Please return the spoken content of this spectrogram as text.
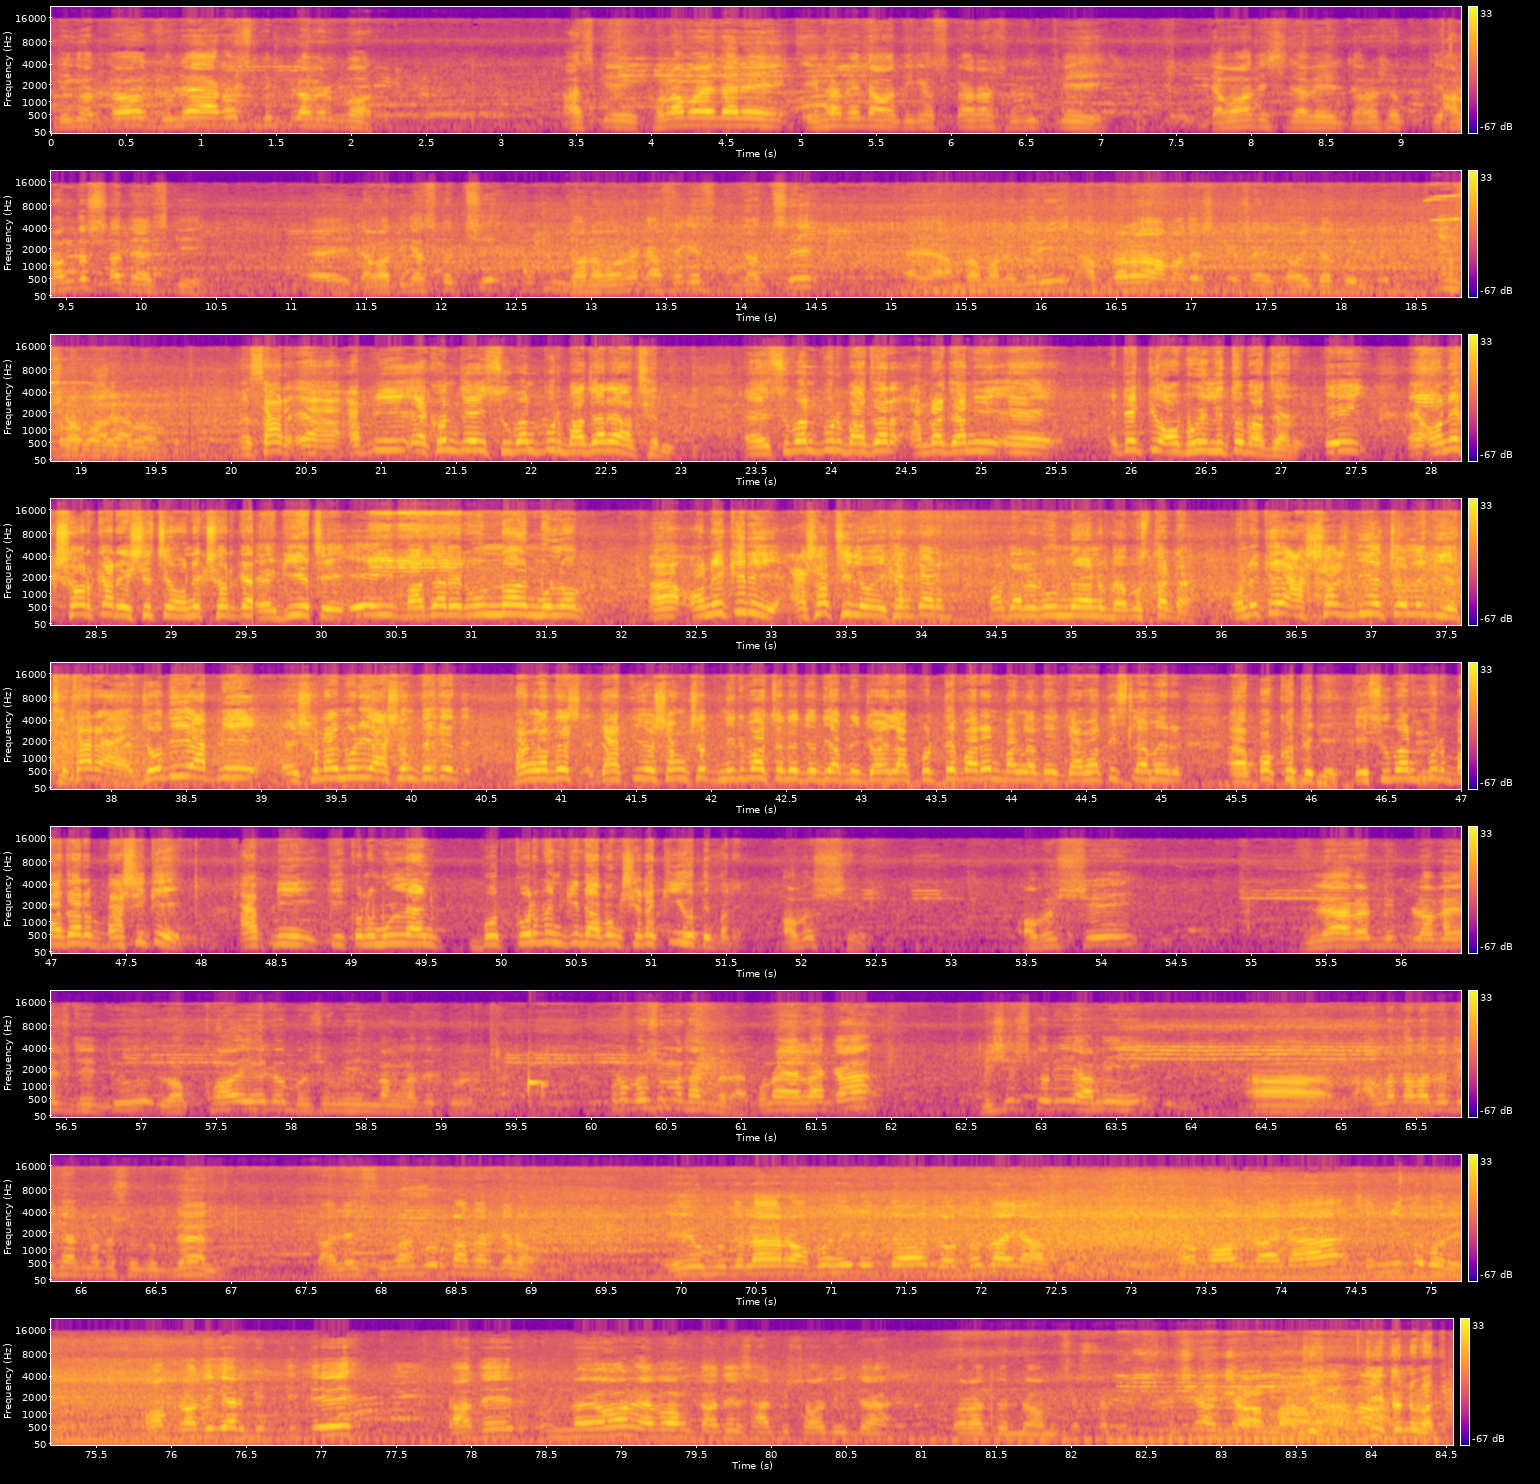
বিগত জুলাই আগস্ট বিপ্লবের পর আজকে খোলা ময়দানে এভাবে দাওয়াতি কাজ করার সুযোগ পেয়ে জামাত ইসলামের জনশক্তি আনন্দের সাথে আজকে জামাতি কাজ করছে। জনগণের কাছে যাচ্ছে। আমরা মনে করি আপনারা আমাদের সহযোগিতা করবেন। স্যার আপনি এখন যে সুবানপুর বাজারে আছেন এই সুবানপুর বাজার আমরা জানি এটা একটি অবহেলিত বাজার। এই অনেক সরকার এসেছে, অনেক সরকার গিয়েছে এই বাজারের উন্নয়নমূলক অনেকেরই আশা ছিল এখানকার বাজারের উন্নয়ন ব্যবস্থাটা। অনেকে আশ্বাস দিয়ে চলে গিয়েছে। তার যদি আপনি সোনাইমুড়ি আসন থেকে বাংলাদেশ জাতীয় সংসদ নির্বাচনে যদি আপনি জয়লাভ করতে পারেন বাংলাদেশ জামাত ইসলামের পক্ষ থেকে, এই সুবানপুর বাজারবাসীকে আপনি কি কোনো মূল্যায়ন বোধ করবেন কিনা এবং সেটা কি হতে পারে? অবশ্যই। অবশ্যই জুলাই বিপ্লবের যেহেতু লক্ষ্যই হলো বৈষম্যহীন বাংলাদেশ গড়ে তোলা। কোনো বৈষম্য থাকবে না। কোনো এলাকা, বিশেষ করে আমি আল্লাহ তালা যদি খ্যাতমতো সুযোগ দেন, তাহলে সুবানপুর বাজার কেন? এই উপজেলার অবহেলিত যত জায়গা আছে, সকল জায়গা চিহ্নিত করে অগ্রাধিকার ভিত্তিতে তাদের উন্নয়ন এবং তাদের সার্বিক সহযোগিতা করার জন্য আমি চেষ্টা করি জি জি, ধন্যবাদ।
